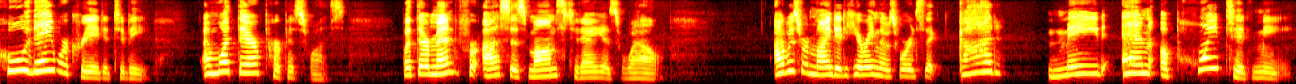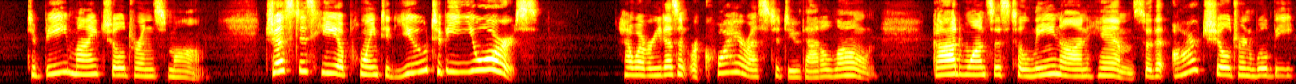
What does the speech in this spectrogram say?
who they were created to be and what their purpose was. But they're meant for us as moms today as well. I was reminded hearing those words that God made and appointed me to be my children's mom, just as He appointed you to be yours. However, He doesn't require us to do that alone. God wants us to lean on Him so that our children will be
